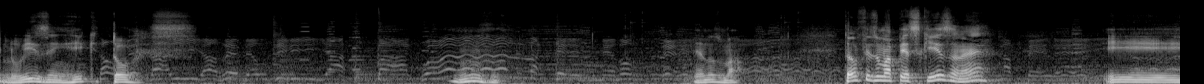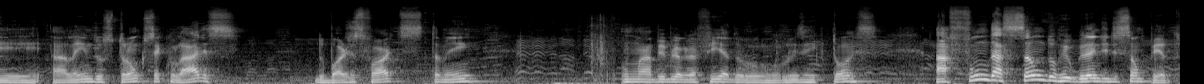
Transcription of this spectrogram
Luiz Henrique Torres. Uhum. Menos mal. Então fiz uma pesquisa, né? E além dos troncos seculares do Borges Fortes, também uma bibliografia do Luiz Henrique Torres a fundação do Rio Grande de São Pedro.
